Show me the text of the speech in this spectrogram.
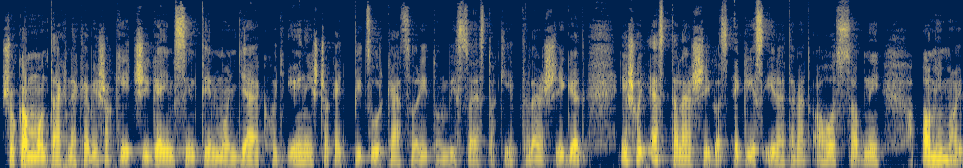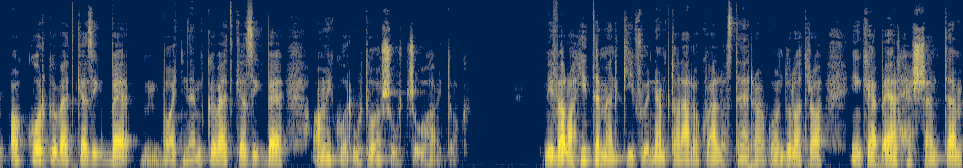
sokan mondták nekem, és a kétségeim szintén mondják, hogy én is csak egy picurkát szorítom vissza ezt a képtelenséget, és hogy esztelenség az egész életemet ahhoz szabni, ami majd akkor következik be, vagy nem következik be, amikor utolsó csóhajtok. Mivel a hitemen kívül nem találok választ erre a gondolatra, inkább elhessentem,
